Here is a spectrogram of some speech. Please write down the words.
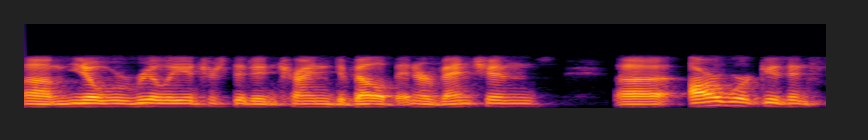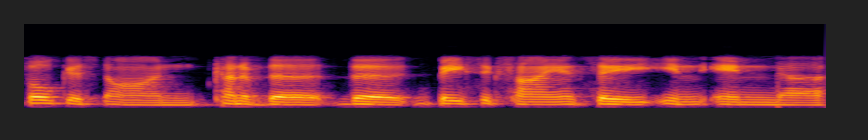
um, you know, we're really interested in trying to develop interventions uh, our work isn't focused on kind of the the basic science, say in in uh,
